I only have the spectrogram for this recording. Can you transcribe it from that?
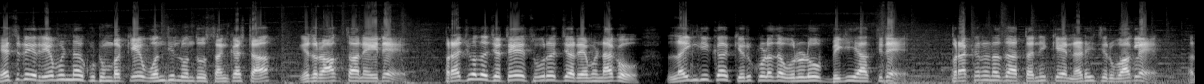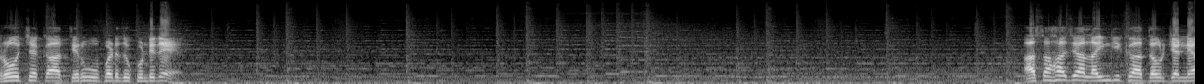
ಎಚ್ ಡಿ ರೇವಣ್ಣ ಕುಟುಂಬಕ್ಕೆ ಒಂದಿಲ್ಲೊಂದು ಸಂಕಷ್ಟ ಎದುರಾಗ್ತಾನೆ ಇದೆ. ಪ್ರಜ್ವಲ ಜೊತೆ ಸೂರಜ್ ರೇವಣ್ಣಗೂ ಲೈಂಗಿಕ ಕಿರುಕುಳದ ಉರುಳು ಬಿಗಿಯಾಗ್ತಿದೆ. ಪ್ರಕರಣದ ತನಿಖೆ ನಡೆಯುತ್ತಿರುವಾಗಲೇ ರೋಚಕ ತಿರುವು ಪಡೆದುಕೊಂಡಿದೆ. ಅಸಹಜ ಲೈಂಗಿಕ ದೌರ್ಜನ್ಯ,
